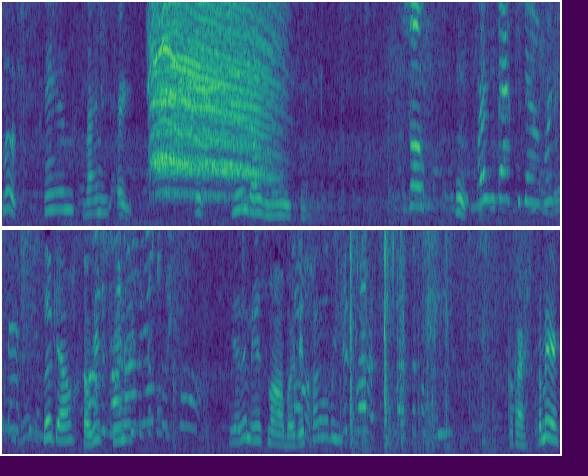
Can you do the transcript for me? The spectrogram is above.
Look, ten ninety eight. Look, ten dollars and ninety eight cents. So, Look, bring your basket down. Bring your basket look, y'all. So this ten. Mom, that's too small. Yeah, them is small, but that's probably what we. There's a lot of, there's a lot of stuff over here. Okay, come here.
